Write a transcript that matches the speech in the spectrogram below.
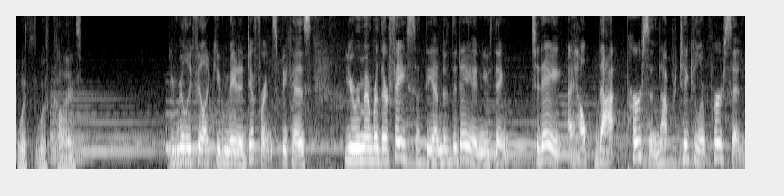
with, with clients. You really feel like you've made a difference because you remember their face at the end of the day and you think, today I helped that person, that particular person.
